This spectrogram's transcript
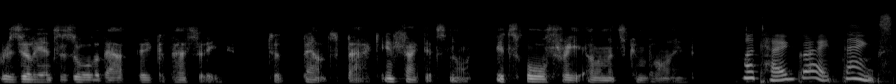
resilience is all about the capacity to bounce back. In fact, it's not. It's all three elements combined. Okay, great. Thanks.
